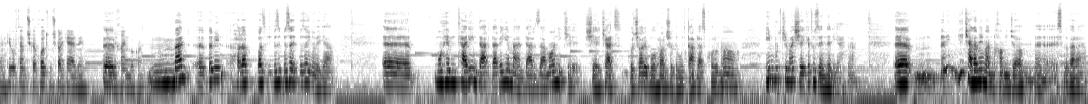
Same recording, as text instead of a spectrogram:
من که گفتم چیکار خودتون چیکار کردین؟ می‌خواین بکنین؟ من ببین حالا باز بذار اینو بگم. مهمترین دقدقه من در زمانی که شرکت دچار بحران شده بود قبل از کرونا این بود که من شرکت رو زنده نگه دارم. ببین یه کلمه من می‌خوام اینجا اسم برم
